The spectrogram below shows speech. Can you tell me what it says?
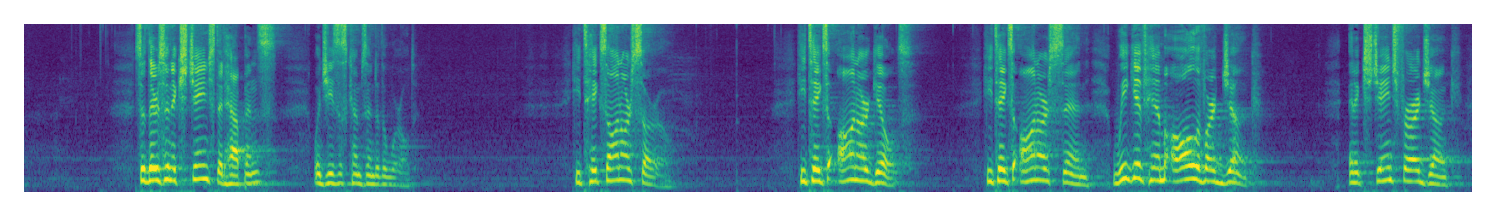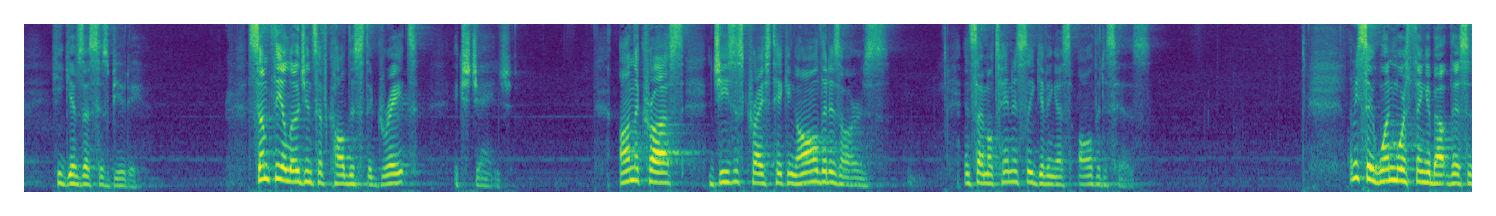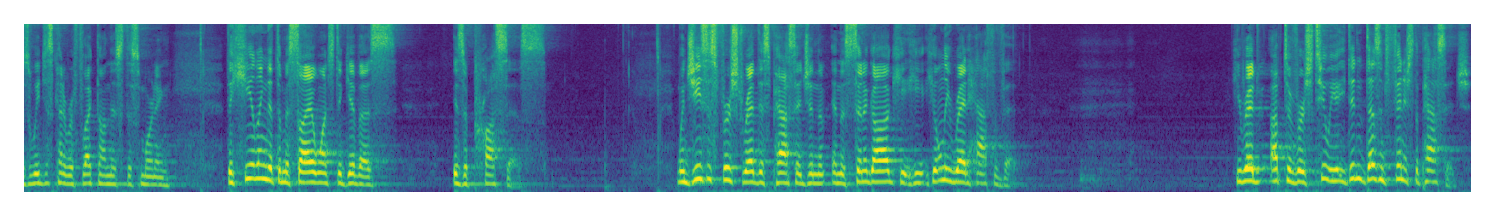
So, there's an exchange that happens when Jesus comes into the world. He takes on our sorrow. He takes on our guilt. He takes on our sin. We give him all of our junk. In exchange for our junk, he gives us his beauty. Some theologians have called this the great exchange. On the cross, Jesus Christ taking all that is ours and simultaneously giving us all that is his. Let me say one more thing about this as we just kind of reflect on this this morning. The healing that the Messiah wants to give us is a process. When Jesus first read this passage in the, in the synagogue, he, he, he only read half of it. He read up to verse 2. He didn't, doesn't finish the passage.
